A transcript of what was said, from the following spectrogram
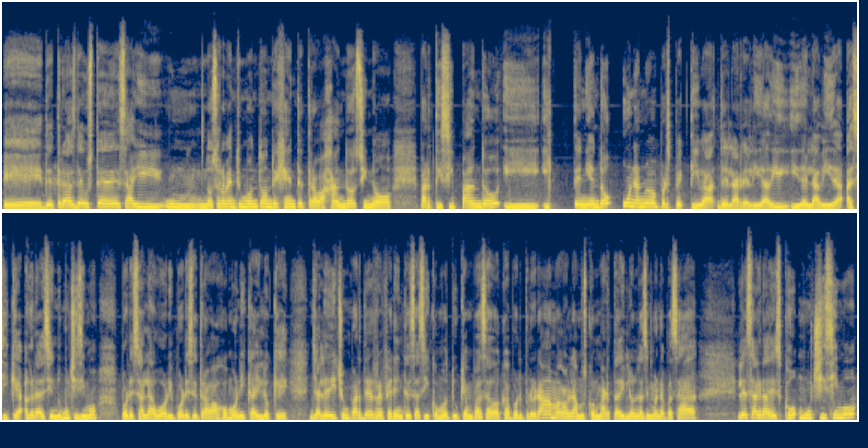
detrás de ustedes hay un, no solamente un montón de gente trabajando, sino participando y, y teniendo una nueva perspectiva de la realidad y, de la vida. Así que agradeciendo muchísimo por esa labor y por ese trabajo, Mónica, y lo que ya le he dicho un par de referentes, así como tú que han pasado acá por el programa, hablamos con Marta Dilón la semana pasada. Les agradezco muchísimo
